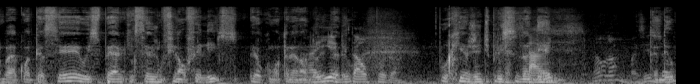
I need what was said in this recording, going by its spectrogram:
vai acontecer. Eu espero que seja um final feliz, eu como treinador, Aí é entendeu? que tá o fogão. Porque a gente precisa dele. Não, não, mas isso Entendeu?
